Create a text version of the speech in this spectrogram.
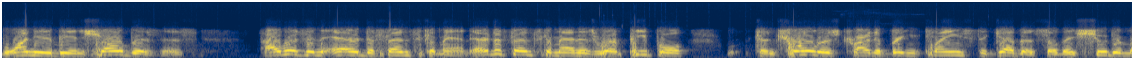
wanting to be in show business, I was in Air Defense Command. Air Defense Command is where people, controllers, try to bring planes together so they shoot them,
